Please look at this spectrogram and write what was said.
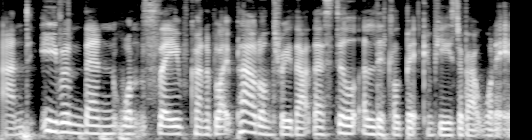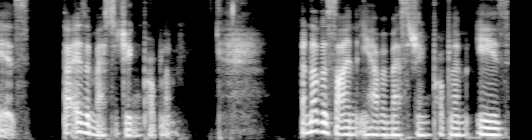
And even then, once they've kind of like plowed on through that, they're still a little bit confused about what it is. That is a messaging problem. Another sign that you have a messaging problem is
